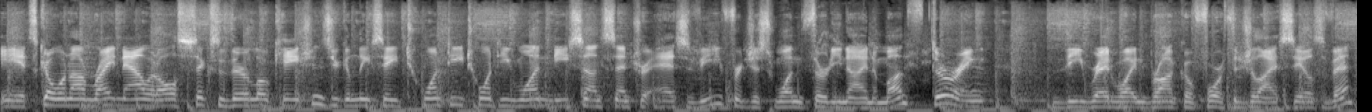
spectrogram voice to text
It's going on right now at all six of their locations. You can lease a 2021 Nissan Sentra SV for just 139 a month during the Red, White, and Bronco 4th of July sales event.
